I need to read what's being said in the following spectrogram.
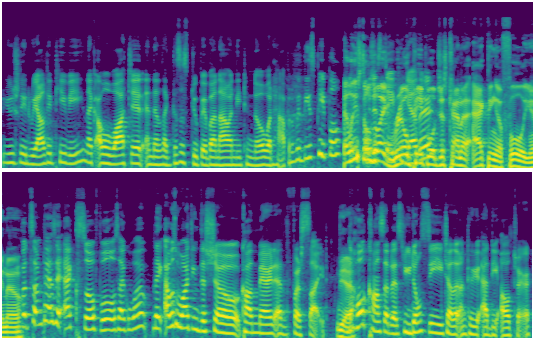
usually reality TV. Like I will watch it and then like this is stupid, but now I need to know what happened with these people. At least those are like real together. people just kind of acting a fool, you know? But sometimes they act so full. It's like what? Like I was watching this show called Married at First Sight. Yeah. The whole concept is you don't see each other until you're at the altar,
